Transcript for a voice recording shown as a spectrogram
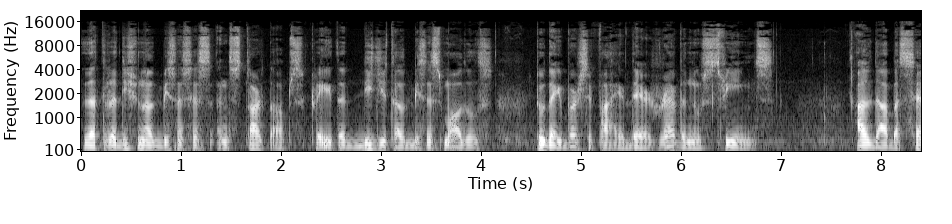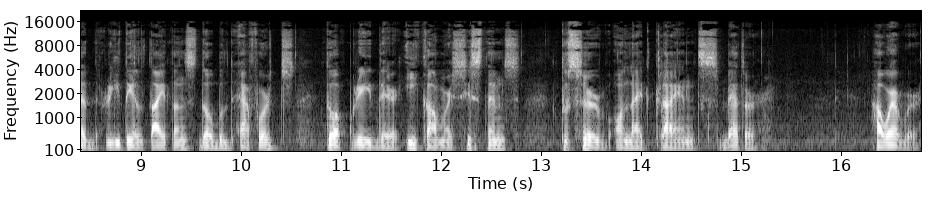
that traditional businesses and startups created digital business models to diversify their revenue streams. Aldaba said retail titans doubled efforts to upgrade their e commerce systems to serve online clients better. However,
